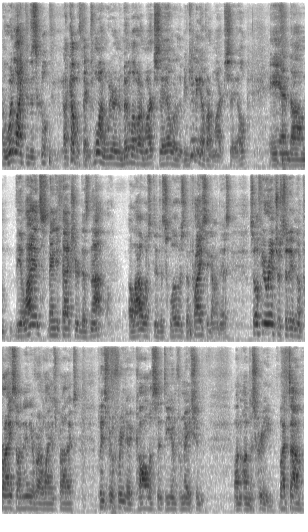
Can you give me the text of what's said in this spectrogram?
I would like to disclose a couple things. One, we're in the middle of our March sale or the beginning of our March sale, and um, the Alliance manufacturer does not allow us to disclose the pricing on this. So if you're interested in the price on any of our Alliance products, please feel free to call us at the information on, on the screen. But um,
